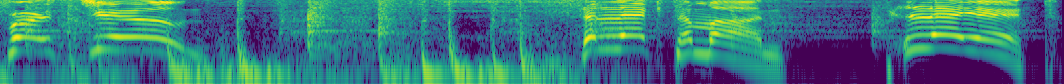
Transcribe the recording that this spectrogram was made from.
First June. Select a man. Play it.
